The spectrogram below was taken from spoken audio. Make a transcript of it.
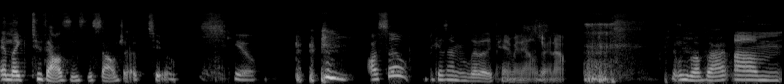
and like 2000s nostalgia too. cute. also, because I'm literally painting my nails right now. We love that. um,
